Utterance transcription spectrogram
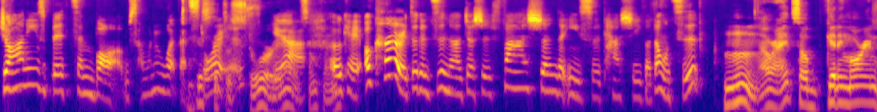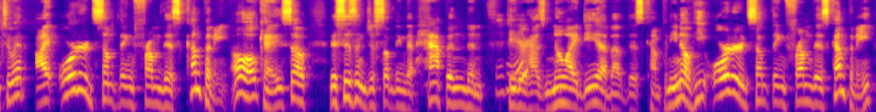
？Johnny's Bits and Bobs. I wonder what that I guess store that's a is. store. Yeah, Yeah. of some kind. OK，occur、这个字呢，就是发生的意思，它是一个动词。 Hmm, all right. So getting more into it, I ordered something from this company. Oh, okay. So this isn't just something that happened and Mhm. Peter has no idea about this company. No, he ordered something from this company,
